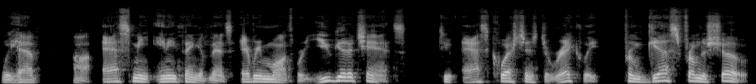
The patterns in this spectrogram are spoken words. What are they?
We have uh, Ask Me Anything events every month where you get a chance to ask questions directly from guests from the show.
